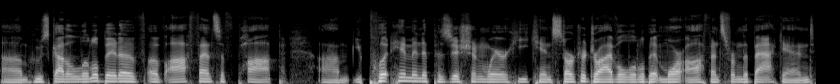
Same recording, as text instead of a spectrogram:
um, who's got a little bit of, of offensive pop. Um, you put him in a position where he can start to drive a little bit more offense from the back end.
